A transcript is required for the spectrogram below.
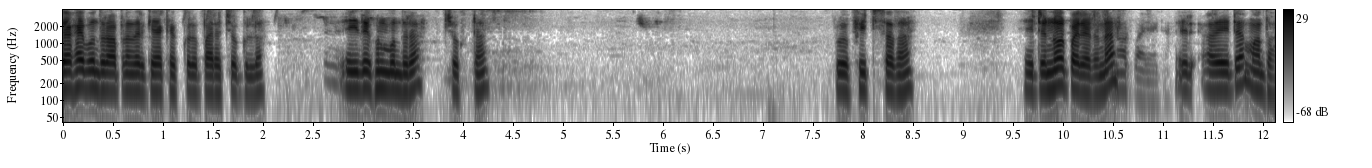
দেখাই বন্ধুরা আপনাদেরকে এক এক করে পায়রার চোখগুলো। এই দেখুন বন্ধুরা চোখটা। পুরো ফিট সাদা। এটা নর পায়রাটা না? আর এটা মাদা।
